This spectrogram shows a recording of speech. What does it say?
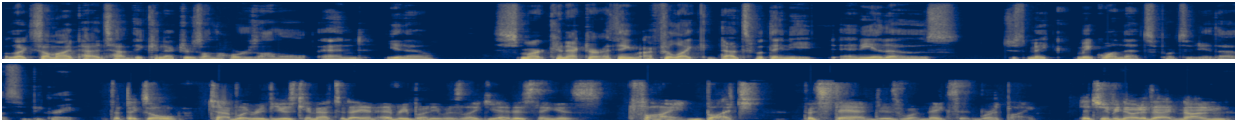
like some iPads have the connectors on the horizontal end, you know, smart connector. I think I feel like that's what they need. Any of those, just make make one that supports any of those would be great. The Pixel tablet reviews came out today, and everybody was like, "Yeah, this thing is fine, but the stand is what makes it worth buying." It should be noted that none,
